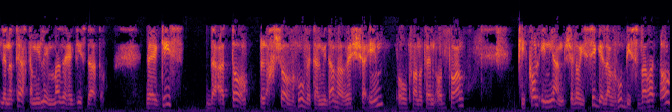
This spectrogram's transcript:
לנתח את המילים, מה זה הגיס דעתו. והגיס דעתו לחשוב הוא ותלמידיו הרשעים, פה הוא כבר נותן עוד תואר, כי כל עניין שלא השיג אליו הוא בסברתו,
